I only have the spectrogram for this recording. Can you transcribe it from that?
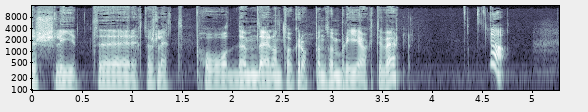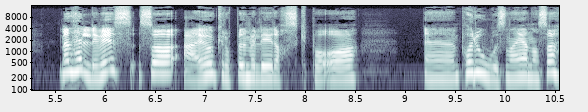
Det sliter eh, rett og slett på de delene av kroppen som blir aktivert. Ja. Men heldigvis så er jo kroppen veldig rask på å, eh, på roe seg igjen også.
